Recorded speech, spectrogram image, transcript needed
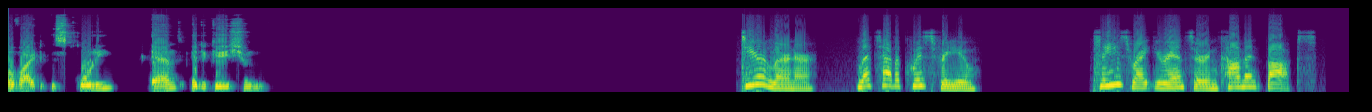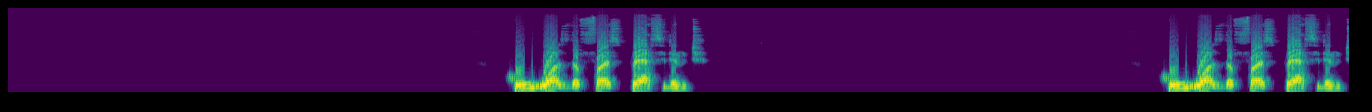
provide schooling and education. Dear learner, let's have a quiz for you. Please write your answer in comment box. Who was the first president? Who was the first president?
